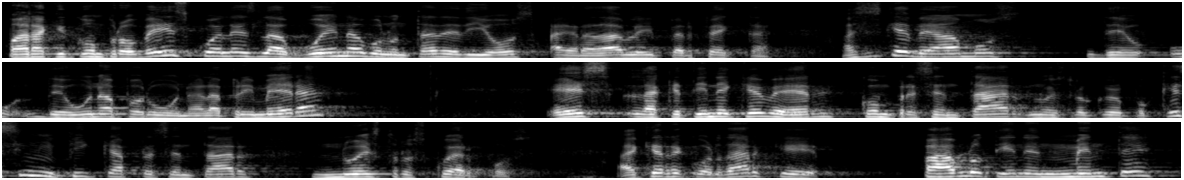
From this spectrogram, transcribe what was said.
para que comprobéis cuál es la buena voluntad de Dios, agradable y perfecta. Así es que veamos de, de una por una. La primera es la que tiene que ver con presentar nuestro cuerpo. ¿Qué significa presentar nuestros cuerpos? Hay que recordar que Pablo tiene en mente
